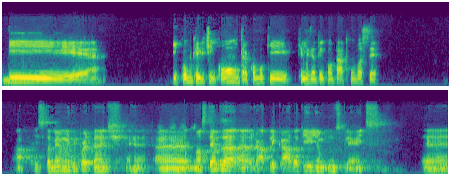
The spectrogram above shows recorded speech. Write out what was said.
uhum. e, e como que ele te encontra, como que, que eles entram em contato com você. Ah, isso também é muito importante. É, nós temos a, a, aplicado aqui em alguns clientes, é,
